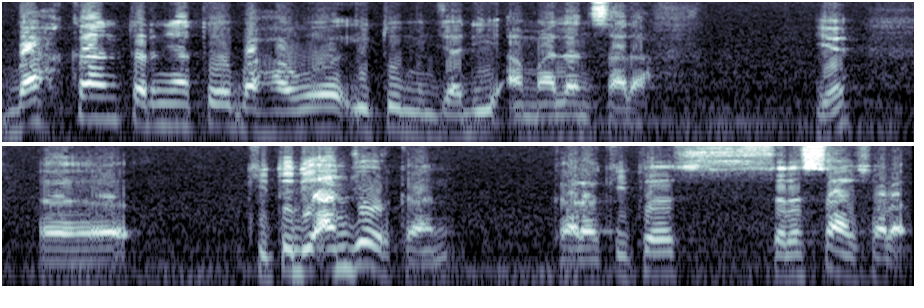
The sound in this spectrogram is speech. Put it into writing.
Bahkan ternyata bahawa itu menjadi amalan salaf. Ya. Yeah? Uh, kita dianjurkan kalau kita selesai solat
